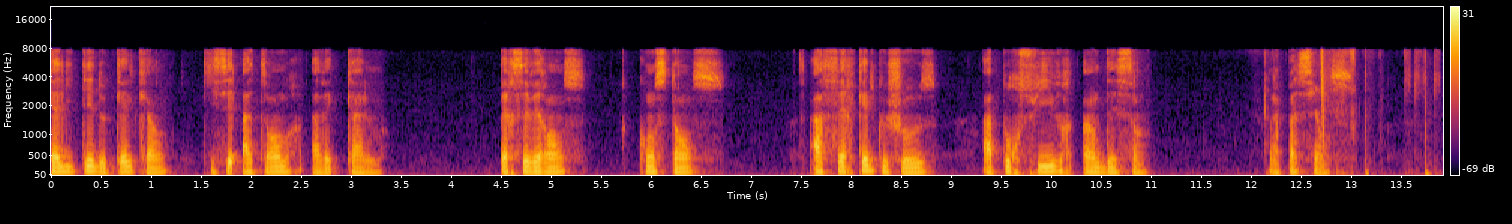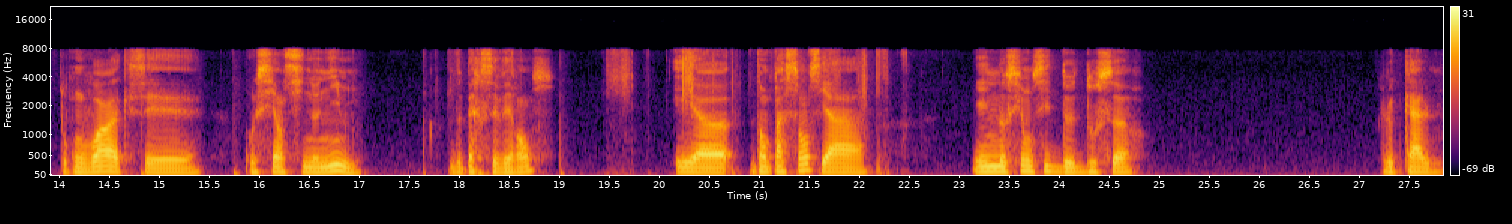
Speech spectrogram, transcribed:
Qualité de quelqu'un qui sait attendre avec calme. Persévérance, constance, à faire quelque chose, à poursuivre un dessein. La patience. Donc on voit que c'est aussi un synonyme de persévérance. Et euh, dans patience, il y a, il y a une notion aussi de douceur. Le calme.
